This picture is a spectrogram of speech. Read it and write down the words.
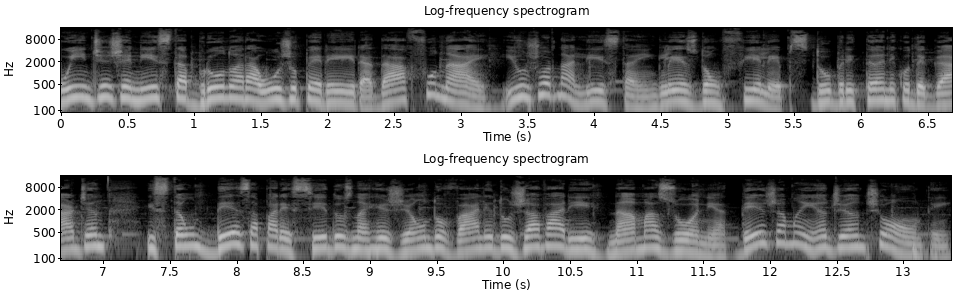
O indigenista Bruno Araújo Pereira, da FUNAI, e o jornalista inglês Don Phillips, do britânico The Guardian, estão desaparecidos na região do Vale do Javari, na Amazônia, desde a manhã de anteontem.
